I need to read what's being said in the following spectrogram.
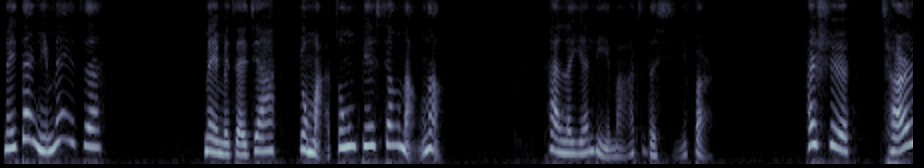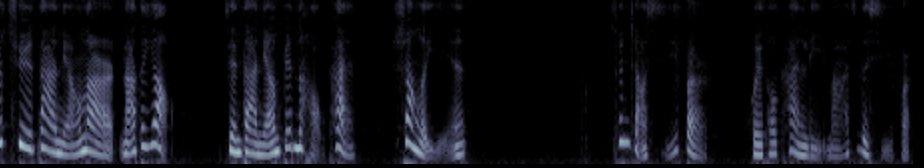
没带你妹子。妹妹在家用马鬃编香囊呢。看了眼李麻子的媳妇儿，还是前儿去大娘那儿拿的药，见大娘编的好看，上了瘾。村长媳妇儿回头看李麻子的媳妇儿，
